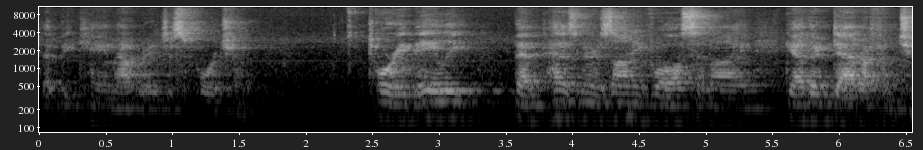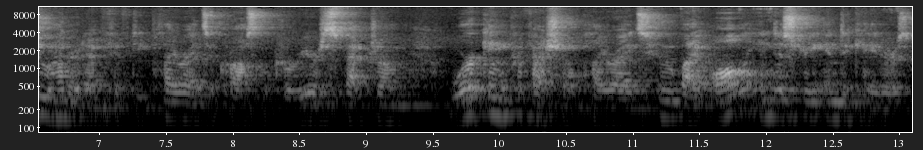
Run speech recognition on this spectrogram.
that became Outrageous Fortune. Tori Bailey, Ben Pesner, Zannie Voss, and I gathered data from 250 playwrights across the career spectrum, working professional playwrights who, by all industry indicators,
